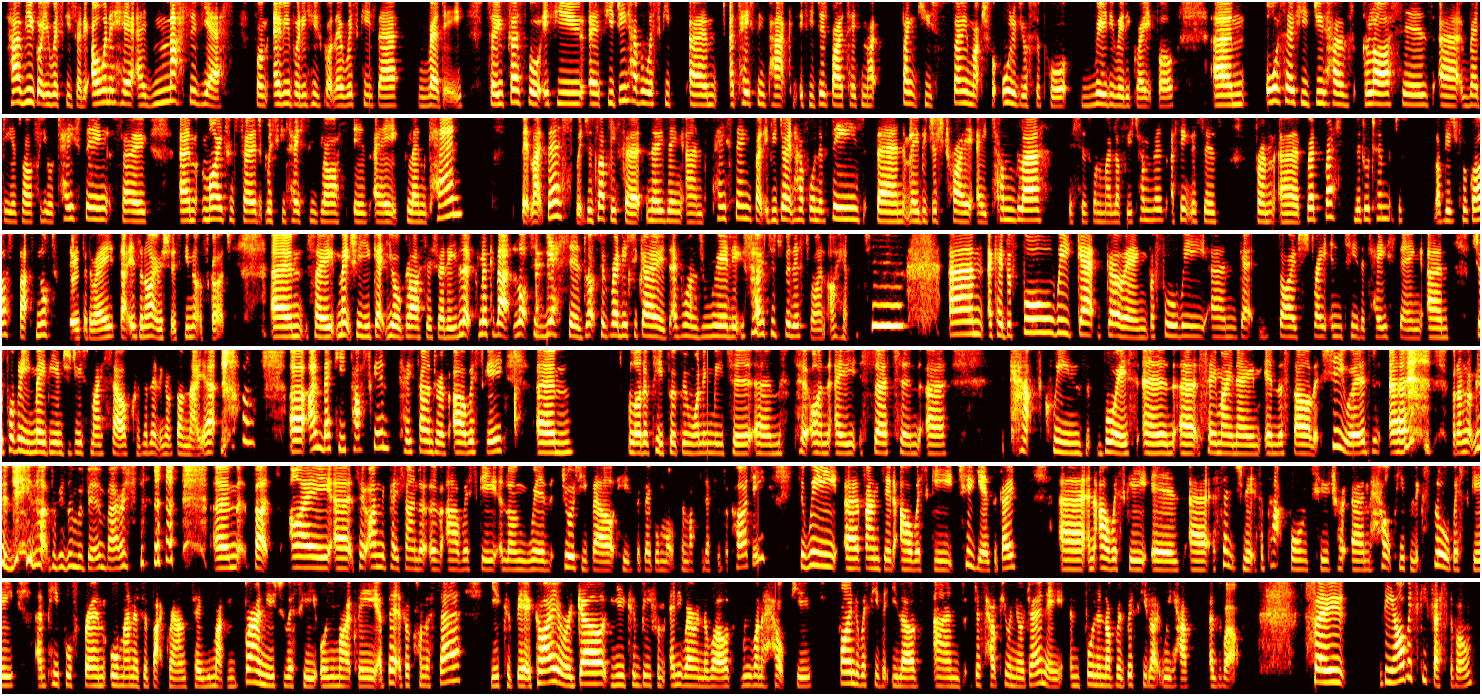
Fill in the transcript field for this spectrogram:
Have you got your whiskies ready? I want to hear a massive yes from everybody who's got their whiskies there ready. So first of all, if you if you do have a whiskey um, a tasting pack, if you did buy a tasting pack, thank you so much for all of your support. Really, really grateful. Um, also, if you do have glasses uh, ready as well for your tasting, so um, my preferred whiskey tasting glass is a Glencairn, bit like this, which is lovely for nosing and tasting. But if you don't have one of these, then maybe just try a tumbler. This is one of my lovely tumblers. I think this is from uh, Redbreast, which is lovely little glass. That's not a by the way. That is an Irish whiskey, not Scotch. Um, so make sure you get your glasses ready. Look, look at that. Lots of yeses, lots of ready to goes. Everyone's really excited for this one. I am too. Um, okay, before we get going, before we um, get dive straight into the tasting, um, should probably maybe introduce myself because I don't think I've done that yet. uh, I'm Becky Paskin, co-founder of Our Whiskey. Um, a lot of people have been wanting me to um, put on a certain uh, cat queen's voice and uh, say my name in the style that she would uh, but i'm not going to do that because i'm a bit embarrassed. Um, but i uh, so i'm the co-founder of our whiskey along with georgie bell who's the global malts ambassador for bacardi. So we uh, founded our whiskey two years ago uh, and our whiskey is uh, essentially it's a platform to um, help people explore whiskey and people from all manners of backgrounds. So you might be brand new to whiskey, or you might be a bit of a connoisseur. You could be a guy or a girl. You can be from anywhere in the world. We want to help you find a whiskey that you love and just help you on your journey and fall in love with whiskey like we have as well. So the Our Whiskey Festival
